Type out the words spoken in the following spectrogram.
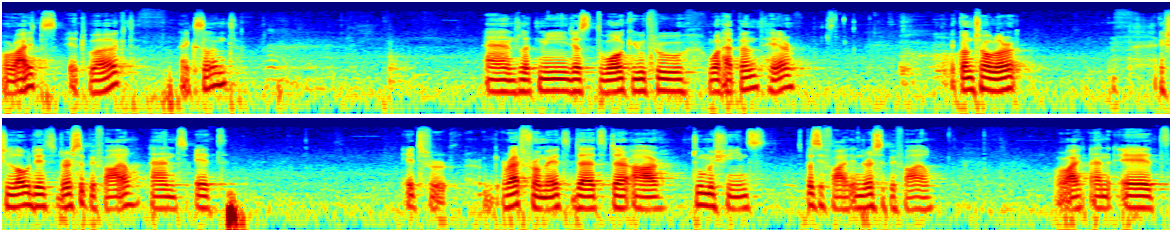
All right, it worked. Excellent. And let me just walk you through what happened here. Controller actually loaded the recipe file and it, it read from it that there are two machines specified in the recipe file. All right, and it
